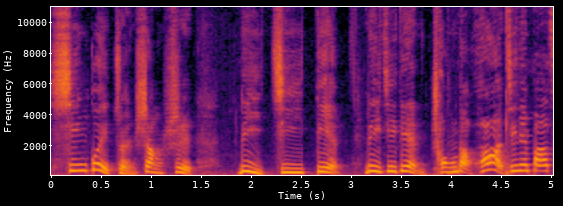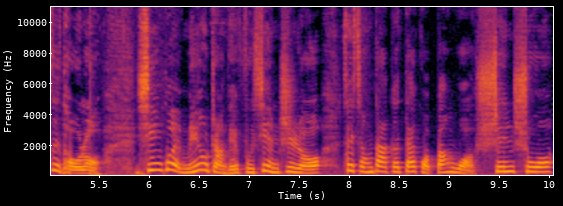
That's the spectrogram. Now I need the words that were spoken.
新贵转上市，利基电。利基电冲到，哇，今天八字头了。新贵没有涨跌幅限制哦，所以从大哥待会帮我先说，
